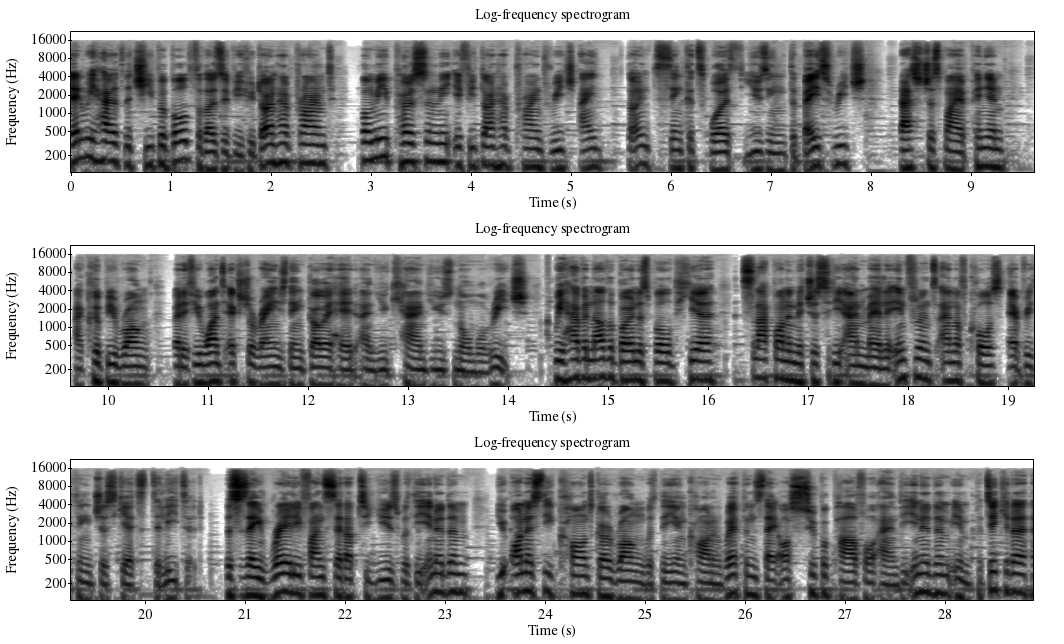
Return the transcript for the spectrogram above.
Then we have the cheaper build for those of you who don't have primed. For me personally, if you don't have primed reach, I don't think it's worth using the base reach. That's just my opinion. I could be wrong, but if you want extra range, then go ahead and you can use normal reach. We have another bonus build here, slap on electricity and melee influence, and of course, everything just gets deleted. This is a really fun setup to use with the Innodem. You honestly can't go wrong with the Incarnon weapons. They are super powerful and the Innodem in particular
